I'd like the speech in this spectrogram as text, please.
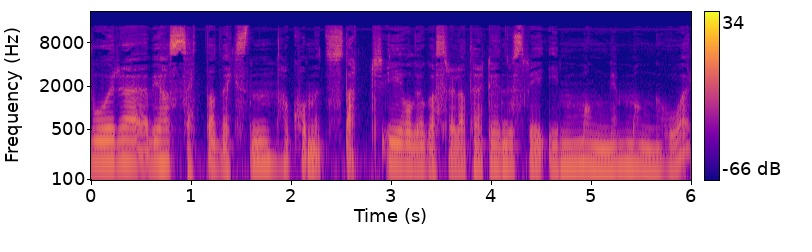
hvor eh, vi har sett at veksten har kommet sterkt i olje- og gassrelatert industri i mange, mange år.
